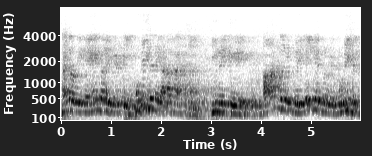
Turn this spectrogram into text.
தங்களுடைய நெகங்களை வெட்டி முடிகளை அழகாக்கி இன்றைக்கு ஆண்கள் இந்த இளைஞர்களுடைய முடிகள்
